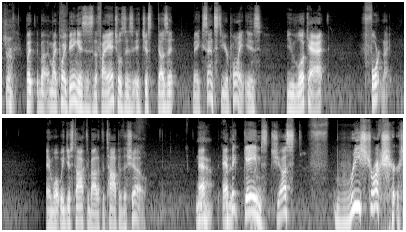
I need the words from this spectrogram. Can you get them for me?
Sure. but, but my point being is is the financials is it just doesn't make sense to your point is you look at Fortnite and what we just talked about at the top of the show. Yeah. Ep- but it- Epic Games just f- restructured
